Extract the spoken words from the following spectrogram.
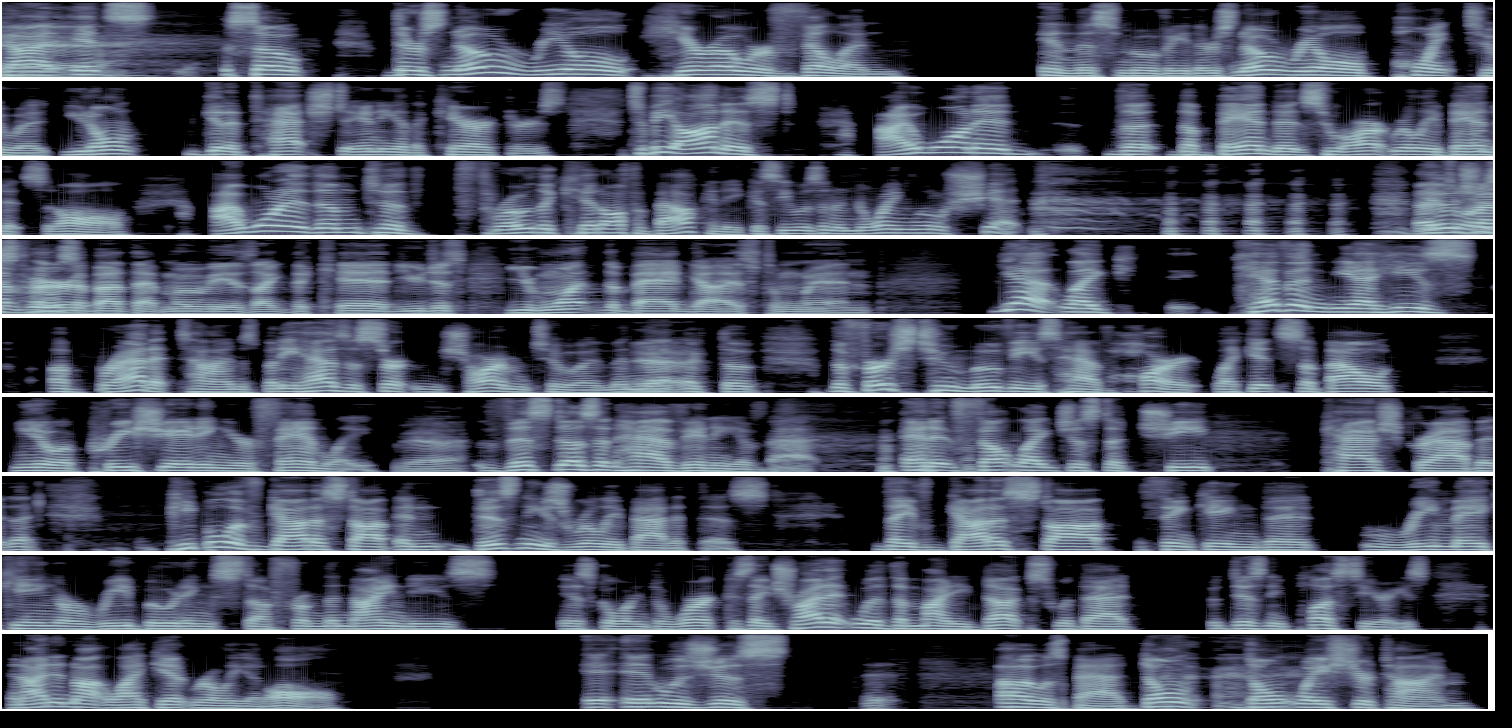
God, it's so there's no real hero or villain in this movie. There's no real point to it. You don't get attached to any of the characters. To be honest, I wanted the the bandits who aren't really bandits at all. I wanted them to throw the kid off a balcony because he was an annoying little shit. That's what just- I've heard was- about that movie is like the kid, you just you want the bad guys to win. Yeah, like Kevin, yeah, he's a brat at times, but he has a certain charm to him. And the, like the the first two movies have heart. Like it's about you know appreciating your family. Yeah. This doesn't have any of that, and it felt like just a cheap cash grab. It like, people have got to stop, and Disney's really bad at this. They've got to stop thinking that remaking or rebooting stuff from the 90s is going to work because they tried it with the Mighty Ducks with that Disney Plus series, and I did not like it really at all. It, it was just, oh, it was bad. Don't don't waste your time.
